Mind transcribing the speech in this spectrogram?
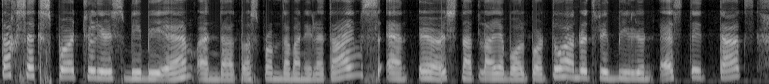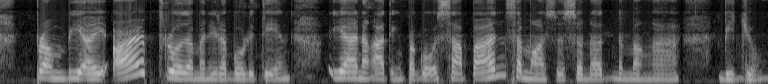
Tax expert clears BBM and that was from the Manila Times and heirs not liable for 203 billion estate tax from BIR through the Manila Bulletin. Yan ang ating pag-uusapan sa mga susunod na mga video.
